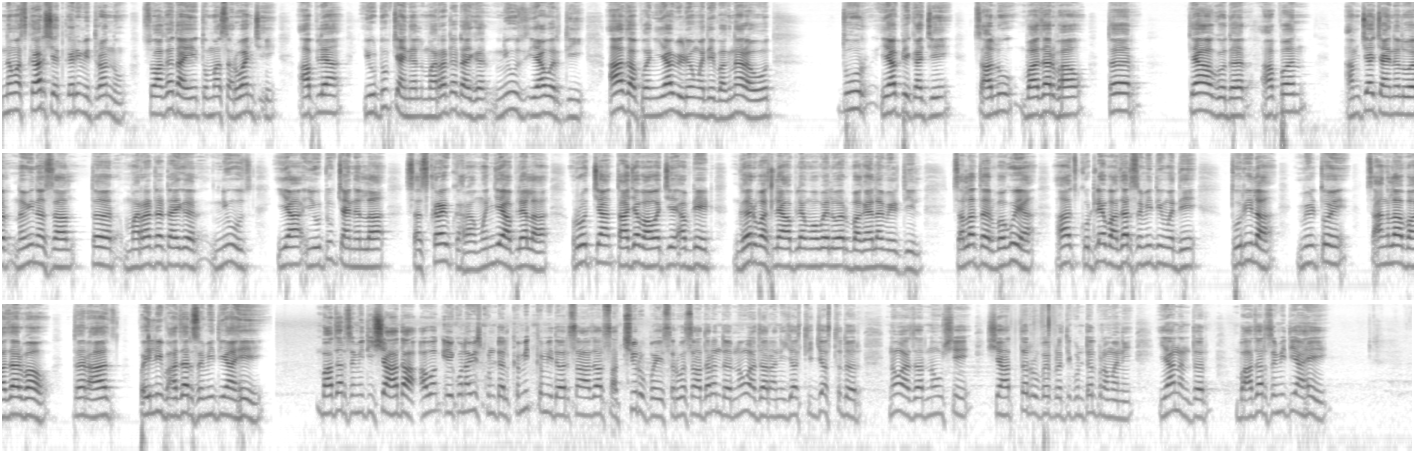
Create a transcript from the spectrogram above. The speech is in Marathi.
नमस्कार शेतकरी मित्रांनो स्वागत आहे तुम्हा सर्वांचे आपल्या YouTube channel Maratha tiger news यावरती. आज आपण या व्हिडिओमध्ये बघणार आहोत तूर या पिकाचे चालू बाजारभाव. तर त्या अगोदर आपण आमच्या चॅनलवर नवीन असाल तर मराठा टायगर न्यूज या यूट्यूब चॅनलला सबस्क्राईब करा. म्हणजे आपल्याला रोजच्या ताज्या भावाचे अपडेट घर बसल्या आपल्या मोबाईलवर बघायला मिळतील. चला तर बघूया. आज कुठल्या बाजार समितीमध्ये तुरीला मिळतोय चांगला बाजारभाव? तर आज पहिली बाजार समिती आहे. बाजार समिती शहादा आवक एकोणावीस क्विंटल कमीत कमी दर सहा हजार सातशे रुपये सर्वसाधारण दर नऊ हजार आणि जास्तीत जास्त दर नऊ हजार नऊशे शहात्तर रुपये प्रति क्विंटलप्रमाणे यानंतर बाजार समिती आहे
